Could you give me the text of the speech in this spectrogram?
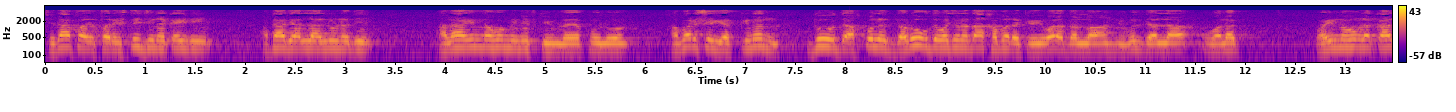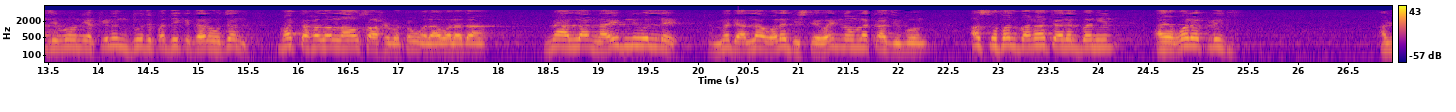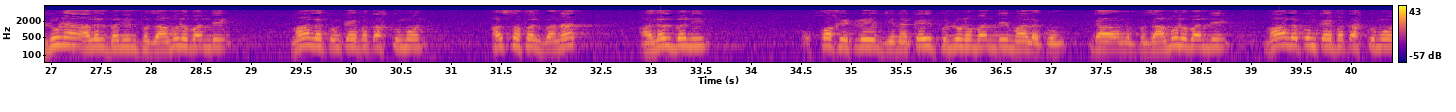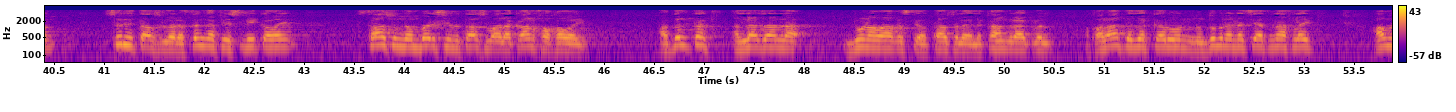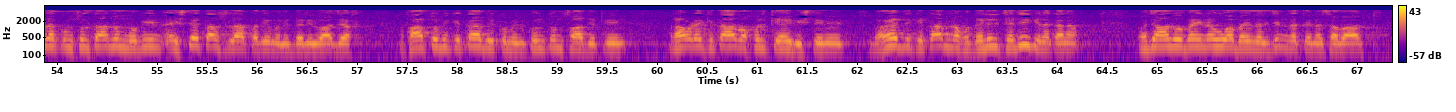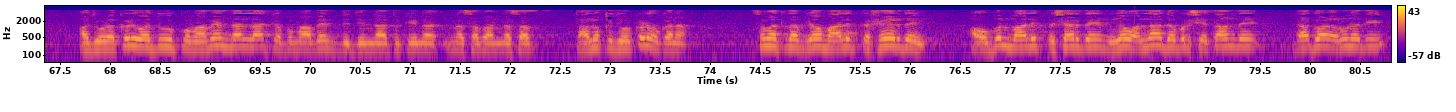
چې دا فرشتي جنکې دي ادا دې الله لونه دي الا انهم من افکهم لا یقولون خبر شي یقینا دو د خپل دروغ د وجنه دا خبره کوي ولد الله ان ولد الله ولد وانهم لکاذبون یقینا دو د پدې کې دروغجن ما تخذ الله صاحبته ولا ولدا نه الله نائب نیولې نه د الله ولد شته وانهم لکاذبون اصف البنات علی البنین ای غره کړی اللونا علی البنین په زامنو باندې مالکم کیف تحکمون اصف البنات علی البنین خو خکړې جنکې په لونو باندې مالکم دا په زامنو باندې مالکم کیف تحکمون سری تاسو لره څنګه فیصله کوئ تاسو نمبر شي تاسو والکان خو خوئ عدل تک الله ځان لا لونه واغسته او تاسو له لکان راکړل فلا تذکرون نو دومره نصیحت نه اخلئ ام لکم سلطان مبین ایسته تاسو لا پدې باندې دلیل واضح فاتو به کتابکم ان کنتم صادقین راوړې کتاب خپل کې رښتینی بغیر د کتاب نه خو دلیل چلیږي نه کنه وجعلوا بينه وبين الجنه نسبا او جوړ کړي و دوه په مابین د الله کې په مابین د جناتو کې نسب نسب تعلق جوړ کړو کنه څه مطلب یو مالک ته خیر دی او بل مالک ته شر دی نو یو الله د بل شیطان دی دا دواړه رونه دي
